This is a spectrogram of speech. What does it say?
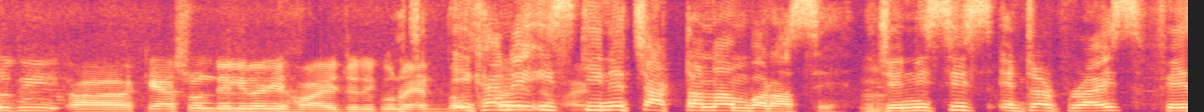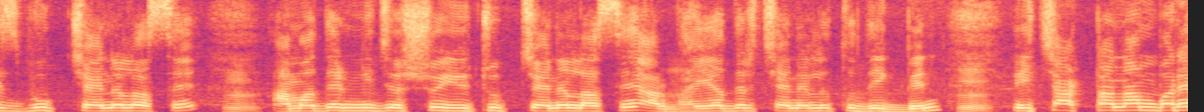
যদি ক্যাশ অন ডেলিভারি হয় যদি কোনো অ্যাডভান্স এখানে স্ক্রিনে চারটা নাম্বার আছে। জেনিসিস এন্টারপ্রাইজ ফেসবুক চ্যানেল আছে। আমাদের নিজস্ব ইউটিউব চ্যানেল আছে। আর ভাইয়াদের চ্যানেলে তো দেখবেন এই চারটা নাম্বারে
